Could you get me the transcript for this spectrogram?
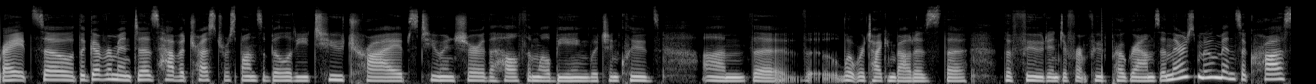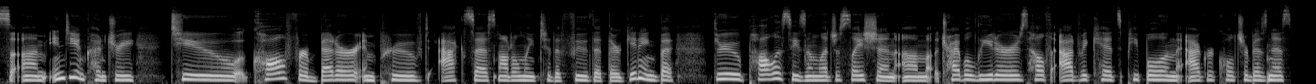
Right. So the government does have a trust responsibility to tribes to ensure the health and well-being, which includes um, the, the, what we're talking about is the the food and different food programs. And there's movements across um, Indian country to call for better, improved access not only to the food that they're getting, but through policies and legislation. Um, tribal leaders, health advocates, people in the agriculture business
